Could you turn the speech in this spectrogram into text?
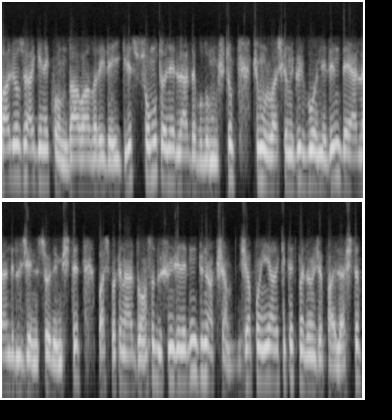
Balyoz ve Ergenekon davaları ile ilgili somut önerilerde bulunmuştu. Cumhurbaşkanı Gül bu önerinin değerlendirileceğini söylemişti. Başbakan Erdoğan ise düşüncelerini dün akşam Japonya'ya hareket etmeden önce paylaştı.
